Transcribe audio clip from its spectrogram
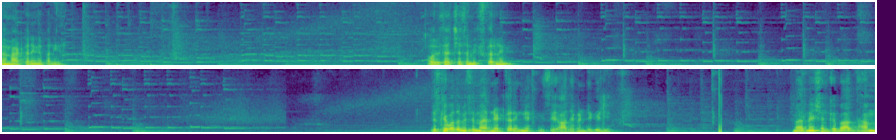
इसमें हम ऐड करेंगे पनीर। और इसे अच्छे से मिक्स कर लेंगे। इसके बाद हम इसे मैरिनेट करेंगे इसे आधे घंटे के लिए। मैरिनेशन के बाद हम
